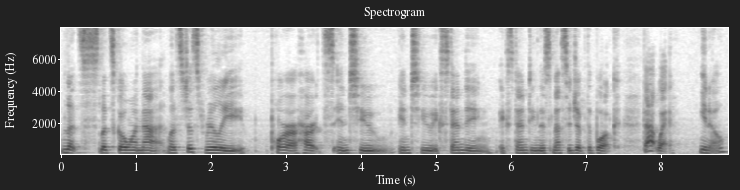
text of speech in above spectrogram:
let's let's go on that. Let's just really pour our hearts into into extending extending this message of the book that way you know?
